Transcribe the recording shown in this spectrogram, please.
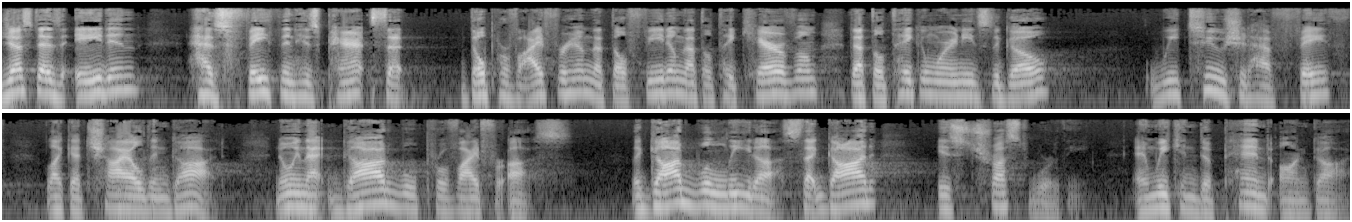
Just as Aiden has faith in his parents that they'll provide for him, that they'll feed him, that they'll take care of him, that they'll take him where he needs to go, we too should have faith like a child in God, knowing that God will provide for us, that God will lead us, that God is trustworthy, and we can depend on God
